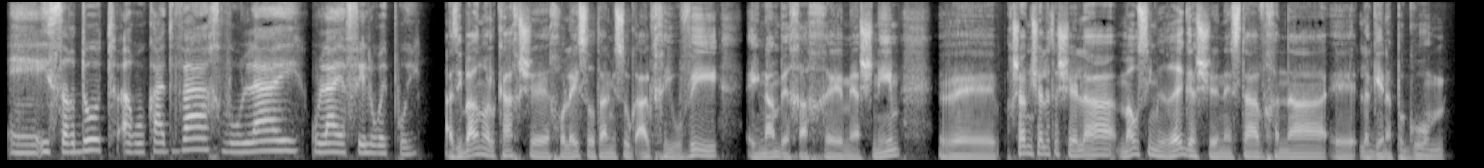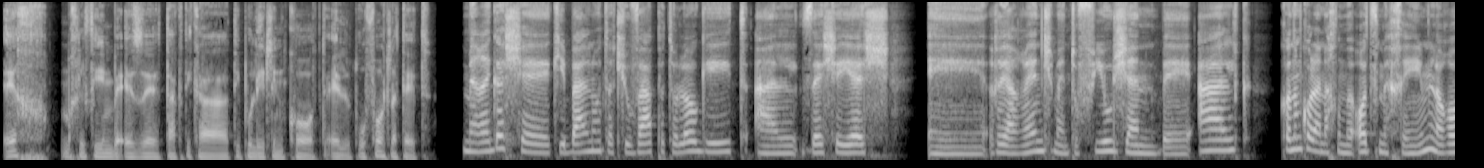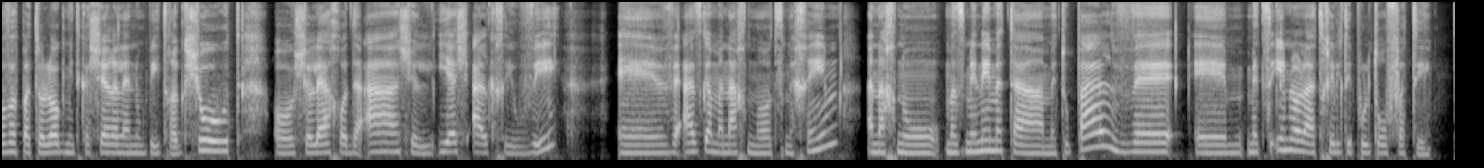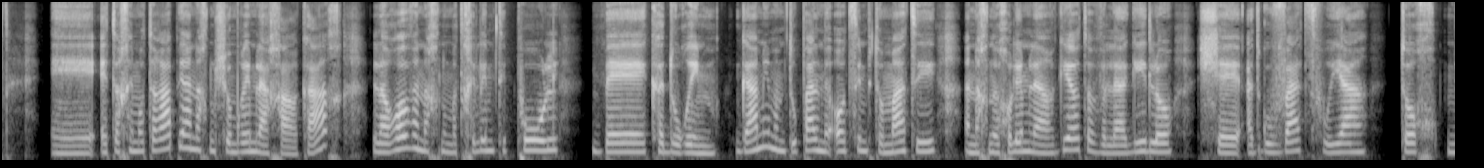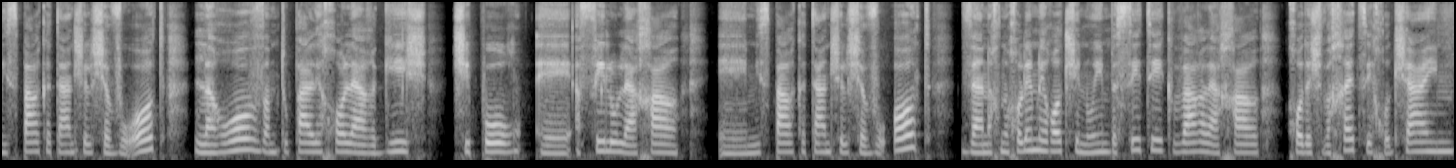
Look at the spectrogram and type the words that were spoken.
להישרדות ארוכת טווח ואולי, אולי אפילו ריפוי. אז דיברנו על כך שחולי סרטן מסוג אלק חיובי אינם בהכרח אה, מעשנים, ועכשיו נשאלת השאלה, מה עושים מרגע שנעשתה הבחנה אה, לגן הפגום? איך מחליטים באיזה טקטיקה טיפולית לנקוט, אילו תרופות לתת? מרגע שקיבלנו את התשובה הפתולוגית על זה שיש אה, rearrangement או fusion באלק, קודם כל אנחנו מאוד שמחים, לרוב הפתולוג מתקשר אלינו בהתרגשות, או שולח הודעה של יש אלק חיובי, אה, ואז גם אנחנו מאוד שמחים. אנחנו מזמינים את המטופל ומציעים לו להתחיל טיפול תרופתי. אה, את הכימותרפיה אנחנו שומרים לאחר כך, לרוב אנחנו מתחילים טיפול בכדורים. גם אם המטופל מאוד סימפטומטי, אנחנו יכולים להרגיע אותו ולהגיד לו שהתגובה צפויה תוך מספר קטן של שבועות. לרוב המטופל יכול להרגיש שיפור אה, אפילו לאחר אה, מספר קטן של שבועות, ואנחנו יכולים לראות שינויים ב-CT כבר לאחר חודש וחצי, חודשיים.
